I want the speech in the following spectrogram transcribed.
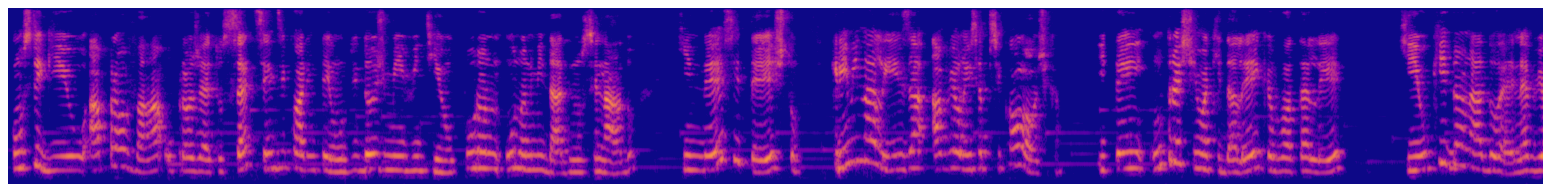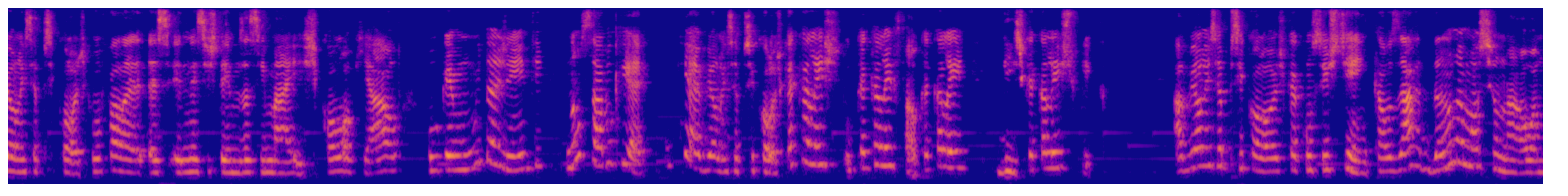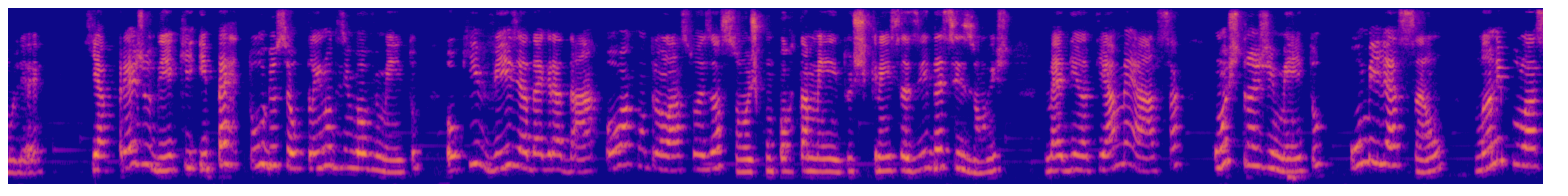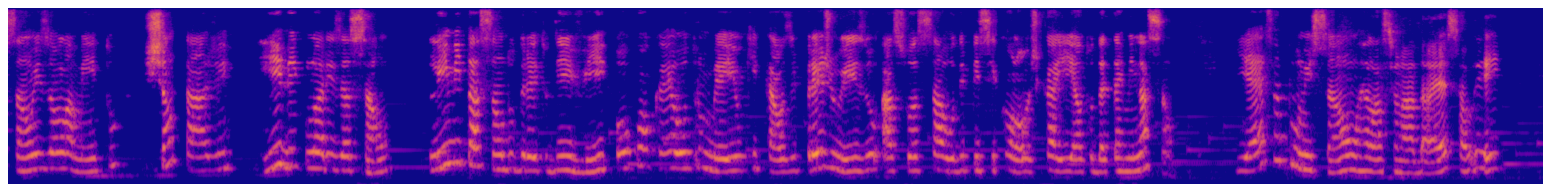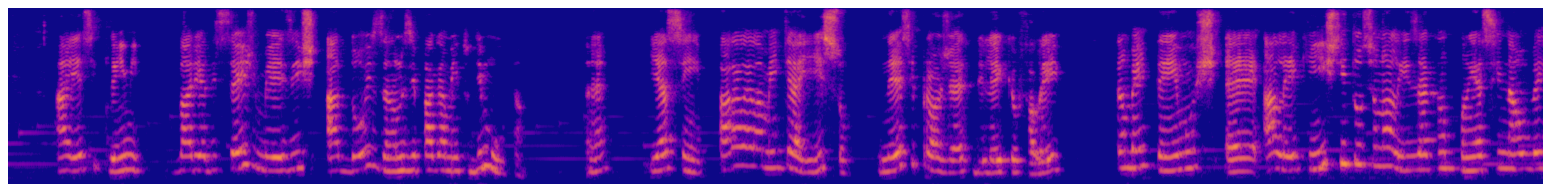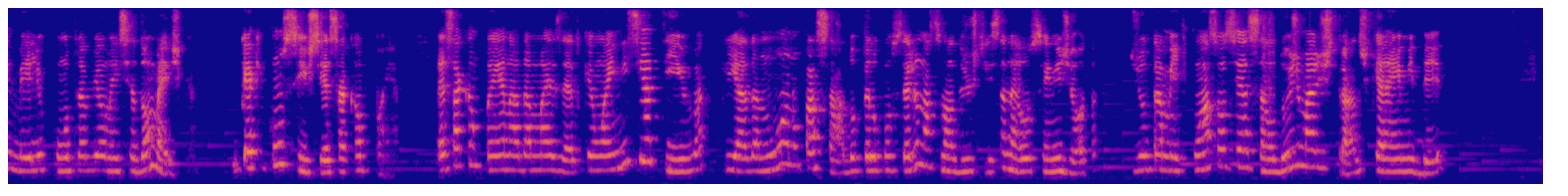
conseguiu aprovar o projeto 741 de 2021 por unanimidade no Senado, que nesse texto criminaliza a violência psicológica. E tem um trechinho aqui da lei que eu vou até ler, que o que danado é, né, violência psicológica. Eu vou falar nesses termos assim mais coloquial, porque muita gente não sabe o que é. O que é violência psicológica? O que, é que a lei, o que, é que a lei fala? O que, é que a lei diz? O que, é que a lei explica? A violência psicológica consiste em causar dano emocional à mulher que a prejudique e perturbe o seu pleno desenvolvimento ou que vise a degradar ou a controlar suas ações, comportamentos, crenças e decisões mediante ameaça, constrangimento, humilhação, manipulação, isolamento, chantagem, ridicularização, limitação do direito de ir vir ou qualquer outro meio que cause prejuízo à sua saúde psicológica e autodeterminação. E essa punição relacionada a essa lei, a esse crime, varia de seis meses a dois anos de pagamento de multa. Né? E assim, paralelamente a isso, nesse projeto de lei que eu falei, também temos é, a lei que institucionaliza a campanha Sinal Vermelho contra a Violência Doméstica. O que é que consiste essa campanha? Essa campanha nada mais é do que uma iniciativa criada no ano passado pelo Conselho Nacional de Justiça, né, o CNJ, juntamente com a Associação dos Magistrados, que é a AMB.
